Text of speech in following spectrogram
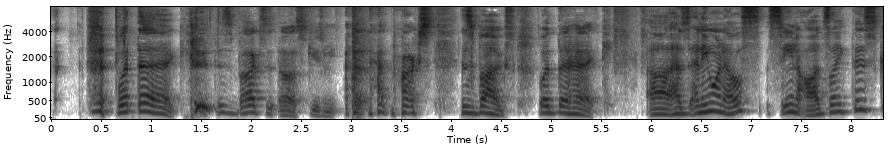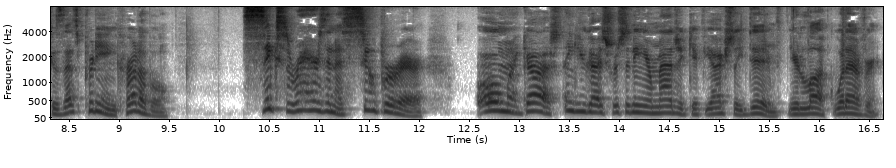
what the heck? This box is, oh, excuse me. that box, this box, what the heck? Uh, has anyone else seen odds like this? Because that's pretty incredible. Six rares and a super rare. Oh my gosh. Thank you guys for sending your magic if you actually did. Your luck, whatever.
